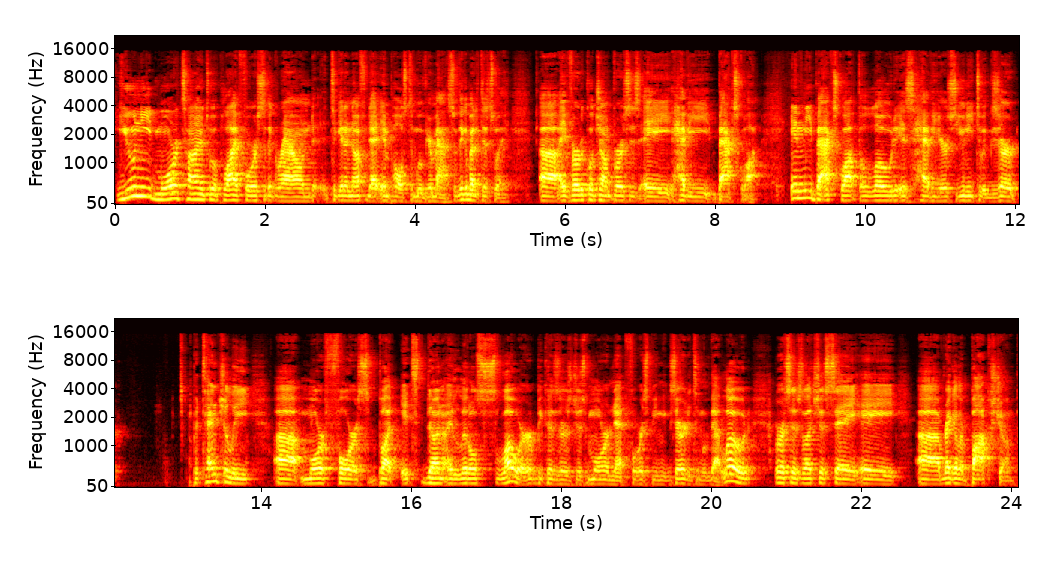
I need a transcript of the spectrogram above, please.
You need more time to apply force to the ground to get enough net impulse to move your mass. So think about it this way. Uh, a vertical jump versus a heavy back squat. In the back squat, the load is heavier, so you need to exert potentially uh, more force, but it's done a little slower because there's just more net force being exerted to move that load versus, let's just say, a uh, regular box jump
